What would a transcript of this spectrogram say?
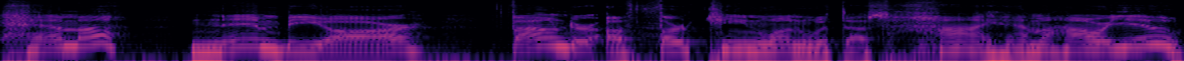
Hema Nambiar, founder of 131 with us. Hi, Hema. How are you?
